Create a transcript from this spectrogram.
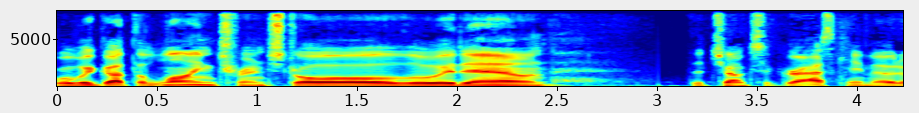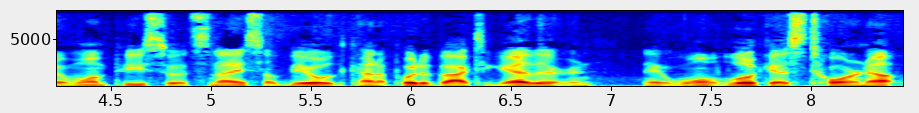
Well, we got the line trenched all the way down. The chunks of grass came out in one piece, so it's nice. I'll be able to kind of put it back together and it won't look as torn up.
